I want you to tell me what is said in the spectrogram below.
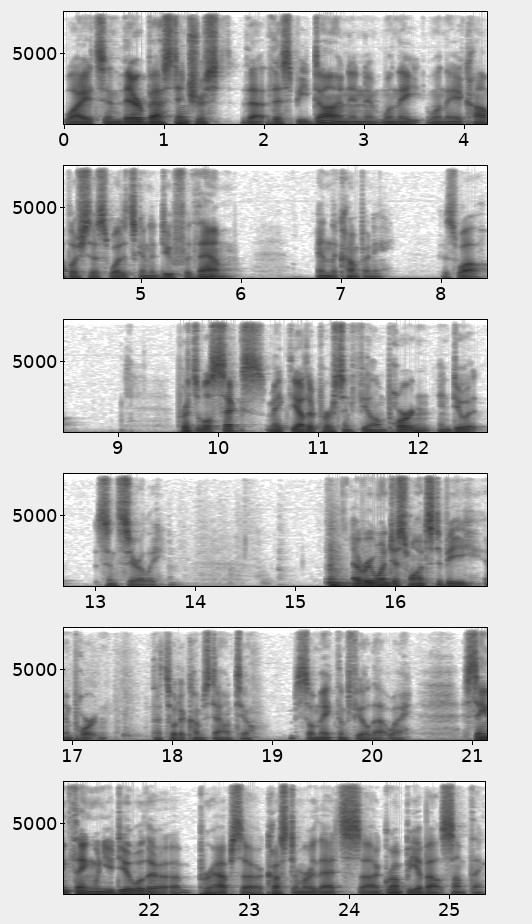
why it's in their best interest that this be done and when they when they accomplish this what it's going to do for them and the company as well principle 6 make the other person feel important and do it sincerely everyone just wants to be important that's what it comes down to so make them feel that way same thing when you deal with a perhaps a customer that's uh, grumpy about something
